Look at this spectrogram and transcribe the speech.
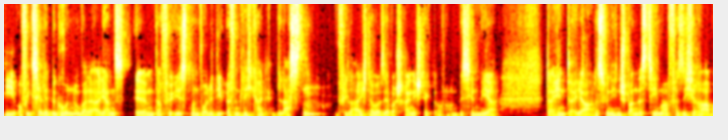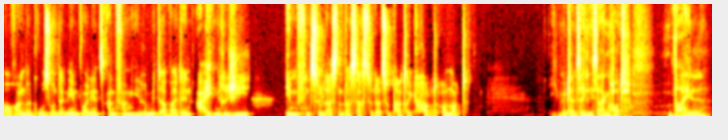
Die offizielle Begründung bei der Allianz äh, dafür ist, man wolle die Öffentlichkeit entlasten. Vielleicht, aber sehr wahrscheinlich steckt auch noch ein bisschen mehr dahinter. Ja, das finde ich ein spannendes Thema. Versicherer, aber auch andere große Unternehmen wollen jetzt anfangen, ihre Mitarbeiter in Eigenregie impfen zu lassen. Was sagst du dazu, Patrick? Hot or not? Ich würde tatsächlich sagen hot, weil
